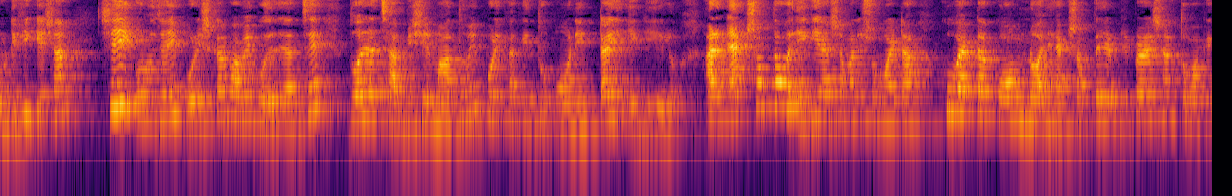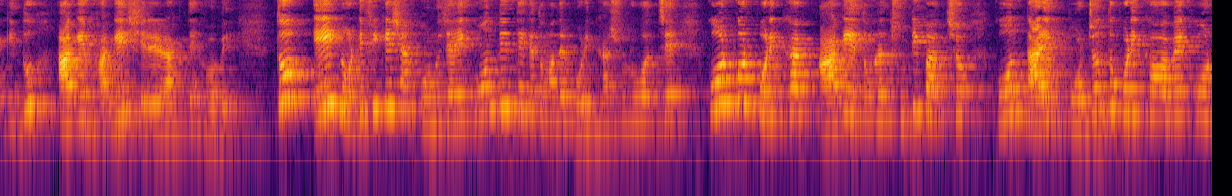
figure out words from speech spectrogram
নোটিফিকেশন সেই অনুযায়ী পরিষ্কারভাবে বোঝা যাচ্ছে দু হাজার মাধ্যমিক পরীক্ষা কিন্তু অনেকটাই এগিয়ে এলো। আর এক সপ্তাহ এগিয়ে আসা মানে সময়টা খুব একটা কম নয়। এক সপ্তাহের প্রিপারেশন তোমাকে কিন্তু আগে ভাগেই সেরে রাখতে হবে। তো এই নোটিফিকেশান অনুযায়ী কোন দিন থেকে তোমাদের পরীক্ষা শুরু হচ্ছে? কোন কোন পরীক্ষার আগে তোমরা ছুটি পাচ্ছ? কোন তারিখ পর্যন্ত পরীক্ষা হবে? কোন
